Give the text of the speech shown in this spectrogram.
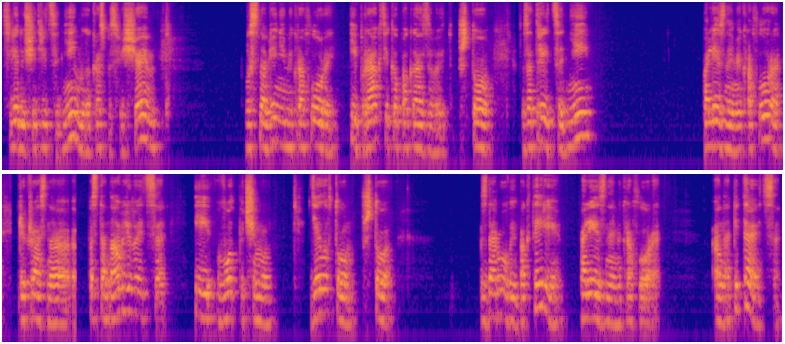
следующие 30 дней мы как раз посвящаем восстановлению микрофлоры. И практика показывает, что за 30 дней полезная микрофлора прекрасно восстанавливается. И вот почему. Дело в том, что здоровые бактерии, полезная микрофлора, она питается.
